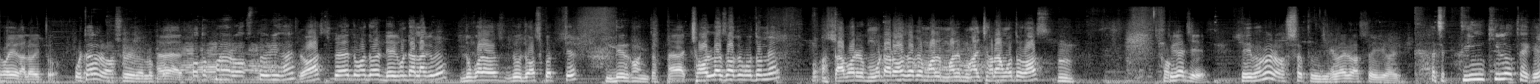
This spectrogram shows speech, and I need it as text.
হয়ে- গেল হয়তো ওটা রস হয়ে গেল। হ্যাঁ। কতক্ষণে রস তৈরি হয়? রস প্রায় তোমার ধরো দেড় ঘণ্টা লাগবে দু কড়া রস দু রস করতে। দেড় ঘণ্টা। হ্যাঁ ছল রস হবে প্রথমে তারপরে মোটা রস হবে মাল মাল মাল ছাড়ার মতো রস। হুম। ঠিক আছে? এইভাবে রসটা তৈরি এবার রস তৈরি হয়। আচ্ছা তিন কিলো থেকে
